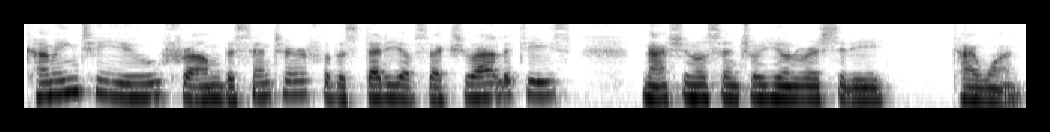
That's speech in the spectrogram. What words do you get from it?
coming to you from the Center for the Study of Sexualities, National Central University, Taiwan.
